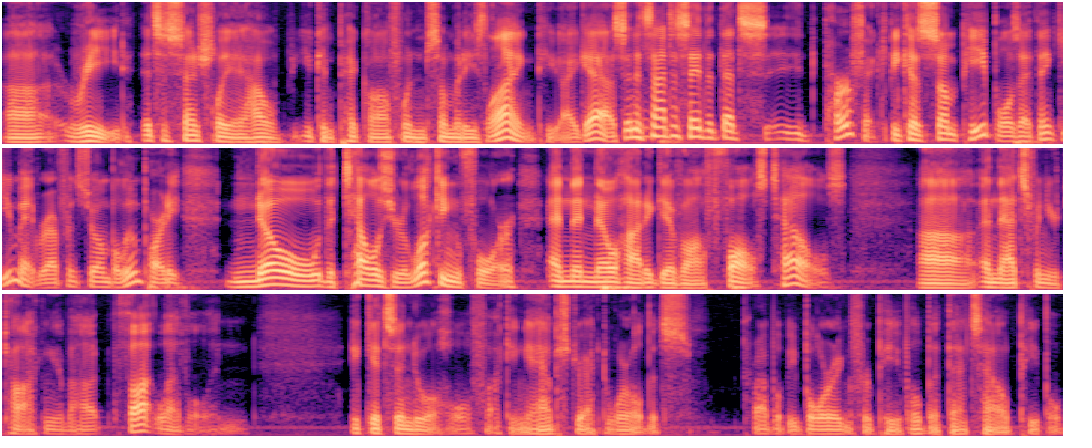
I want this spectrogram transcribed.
uh, read. It's essentially how you can pick off when somebody's lying to you, I guess. And it's not to say that that's uh, perfect because some people, as I think you made reference to on Balloon Party, know the tells you're looking for and then know how to give off false tells. Uh, and that's when you're talking about thought level. And it gets into a whole fucking abstract world that's probably boring for people, but that's how people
